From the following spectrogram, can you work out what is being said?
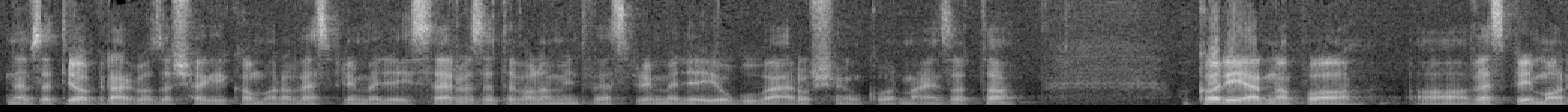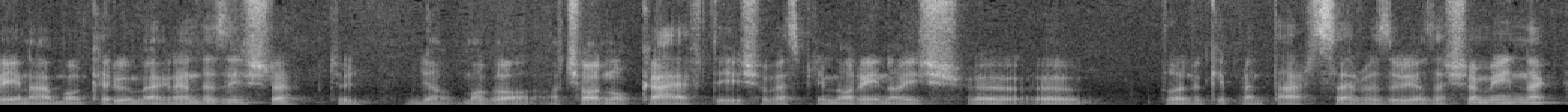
Nemzeti Agrárgazdasági Kamara Veszprém megyei szervezete, valamint Veszprém megyei jogú város önkormányzata. A karriernap a, a Veszprém arénában kerül megrendezésre, úgyhogy ugye maga a Csarnok Kft. és a Veszprém aréna is ö, ö, tulajdonképpen társszervezője az eseménynek,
